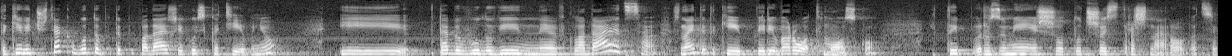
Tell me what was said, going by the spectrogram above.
Такі відчуття, як будто ти попадаєш в якусь катівню, і в тебе в голові не вкладається, знаєте, такий переворот мозку. І ти розумієш, що тут щось страшне робиться.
